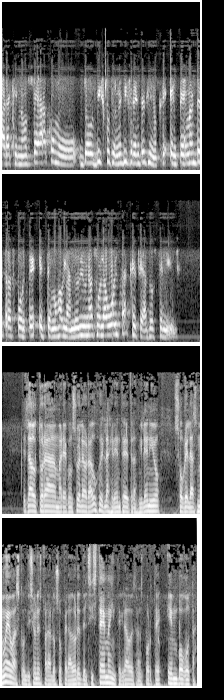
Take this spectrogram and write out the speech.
para que no sea como dos discusiones diferentes, sino que en temas de transporte estemos hablando de una sola bolsa que sea sostenible. Es la doctora María Consuelo Araujo, es la gerente de Transmilenio, sobre las nuevas condiciones para los operadores del sistema integrado de transporte en Bogotá.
